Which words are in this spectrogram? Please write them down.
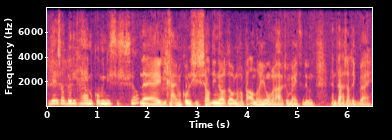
Jij zat bij die geheime communistische cel? Nee, die geheime communistische cel die nodigde ook nog een paar andere jongeren uit om mee te doen. En daar zat ik bij.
